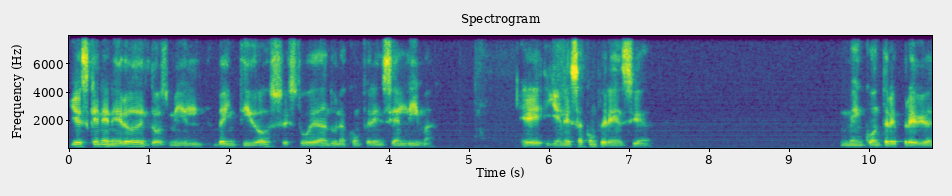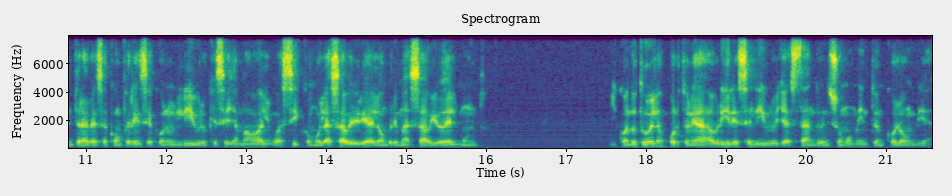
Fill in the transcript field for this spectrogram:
Y es que en enero del 2022 estuve dando una conferencia en Lima eh, y en esa conferencia me encontré previo a entrar a esa conferencia con un libro que se llamaba algo así como La sabiduría del hombre más sabio del mundo. Y cuando tuve la oportunidad de abrir ese libro, ya estando en su momento en Colombia,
